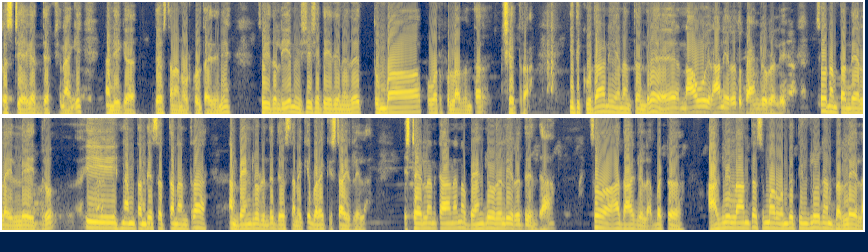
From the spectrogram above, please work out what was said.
ಟ್ರಸ್ಟಿಯಾಗಿ, ಅಧ್ಯಕ್ಷನಾಗಿ ನಾನೀಗ ದೇವಸ್ಥಾನ ನೋಡ್ಕೊಳ್ತಾ ಇದ್ದೀನಿ. ಸೊ ಇದರಲ್ಲಿ ಏನು ವಿಶೇಷತೆ ಇದೆ ಏನಂದರೆ ತುಂಬಾ ಪವರ್ಫುಲ್ ಆದಂತ ಕ್ಷೇತ್ರ. ಇದಕ್ಕೆ ಉದಾಹರಣೆ ಏನಂತಂದ್ರೆ, ನಾವು ನಾನು ಇರೋದು ಬ್ಯಾಂಗ್ಳೂರಲ್ಲಿ. ಸೊ ನಮ್ಮ ತಂದೆ ಎಲ್ಲ ಇಲ್ಲೇ ಇದ್ರು. ಈ ನಮ್ಮ ತಂದೆ ಸತ್ತ ನಂತರ ನಾನು ಬೆಂಗಳೂರಿಂದ ದೇವಸ್ಥಾನಕ್ಕೆ ಬರಕ್ಕೆ ಇಷ್ಟ ಇರಲಿಲ್ಲ. ಇಷ್ಟ ಅನ್ನೋ ಕಾರಣ ನಾವು ಬೆಂಗಳೂರಲ್ಲಿ ಇರೋದ್ರಿಂದ. ಸೊ ಅದಾಗಲಿಲ್ಲ. ಬಟ್ ಆಗಲಿಲ್ಲ ಅಂತ ಸುಮಾರು ಒಂದು ತಿಂಗಳು ನಾನು ಬರಲೇ ಇಲ್ಲ.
